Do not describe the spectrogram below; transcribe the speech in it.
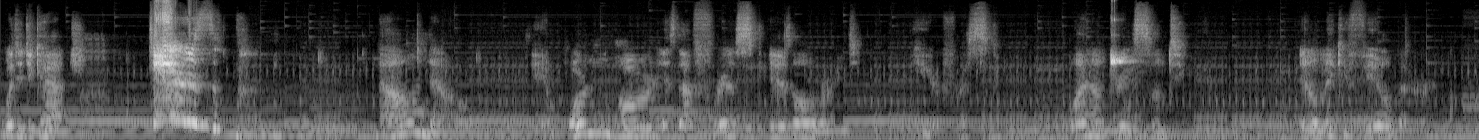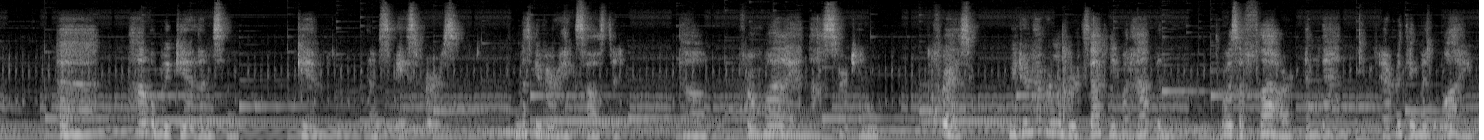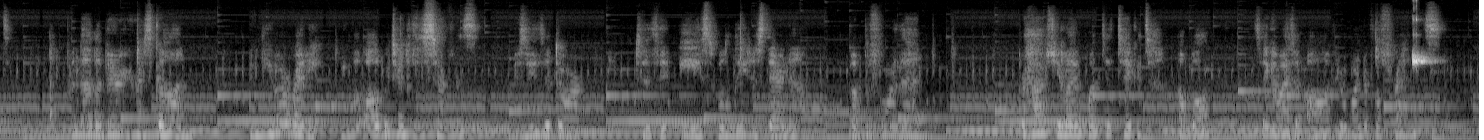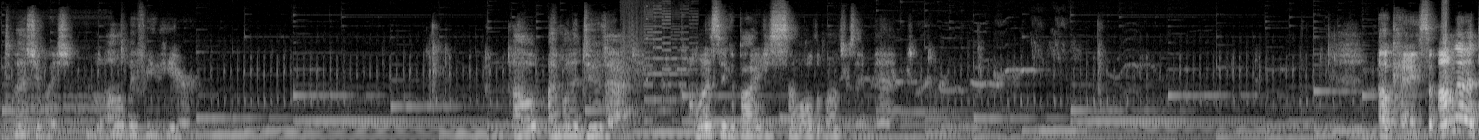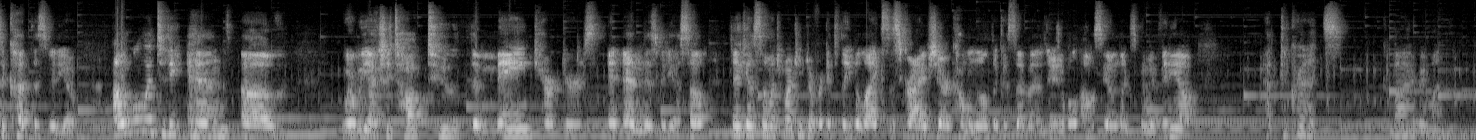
What did you catch? Tears! no, no. Important part is that Frisk is alright. Here, Frisk. Why not drink some tea? It'll make you feel better. Uh, how about we give them some... give them space first? They must be very exhausted. Though, from what I am not certain... Frisk, we do not remember exactly what happened. There was a flower, and then everything went white. But now the barrier is gone. When you are ready, we will all return to the surface. See the door to the east will lead us there now. But before then, perhaps you might want to take a, a walk, say goodbye to all of your wonderful friends. Do as you wish. We will all wait for you here. Oh, I want to do that. I want to say goodbye to some all the monsters I met. Okay, so I'm gonna have to cut this video. I'm going to the end of where we actually talk to the main characters and end this video. So thank you all so much for watching. Don't forget to leave a like, subscribe, share, comment, all the good stuff as usual. I'll see you on the next video at the credits. Goodbye, everyone.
